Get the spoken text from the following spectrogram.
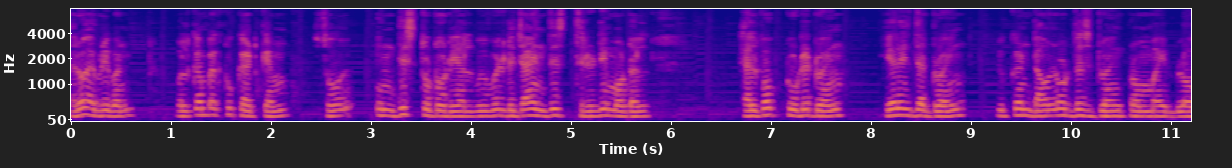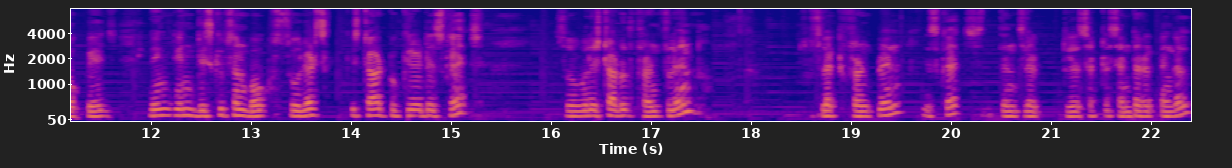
Hello everyone, welcome back to CAD-CAM. So in this tutorial we will design this 3D model help of 2D drawing. Here is the drawing. You can download this drawing from my blog page link in description box. So let's start to create a sketch. So we'll start with front plane. So select front plane sketch then select here center rectangle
